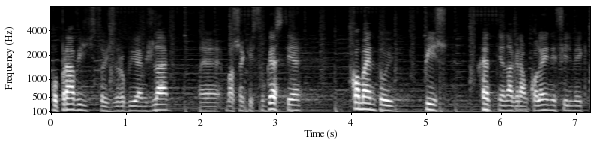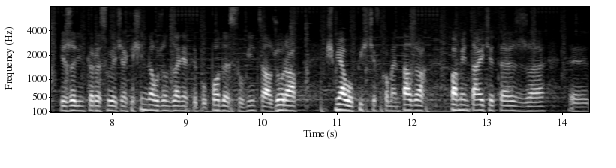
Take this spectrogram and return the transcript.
poprawić, coś zrobiłem źle, e, masz jakieś sugestie, komentuj, pisz. Chętnie nagram kolejny filmik. Jeżeli interesuje Cię jakieś inne urządzenie typu podes, suwnica, żuraw, śmiało piszcie w komentarzach. Pamiętajcie też, że y,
